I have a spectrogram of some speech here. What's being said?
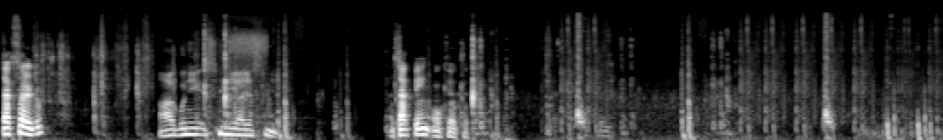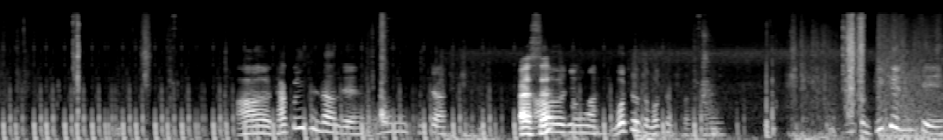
짝설 중? 아군이 승리하였습니다. 짝빙? 오케이 오케이 오케이. 아 작兵 친다는데 아우 진짜 빠졌어요? 아우 정말 못 쳤어 못 쳤어 아우. 아, 좀 비켜주지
